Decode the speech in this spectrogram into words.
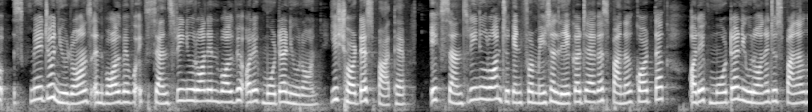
तो इसमें जो न्यूरॉन्स इन्वॉल्व है, वो एक सेंसरी न्यूरॉन इन्वॉल्व है और एक मोटर न्यूरॉन ये शॉर्टेस्ट पाथ है. एक सेंसरी न्यूरॉन जो कि इन्फॉर्मेशन लेकर जाएगा स्पाइनल कॉर्ड तक और एक मोटर न्यूरॉन है जो स्पाइनल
